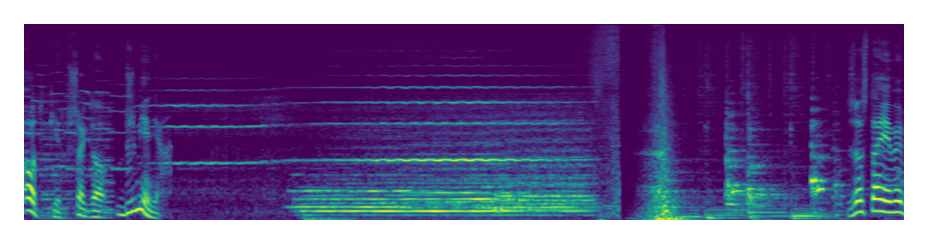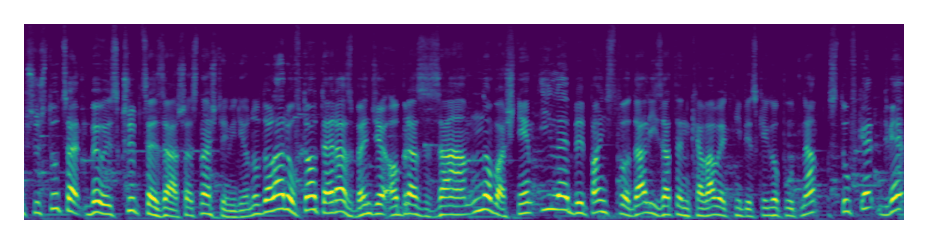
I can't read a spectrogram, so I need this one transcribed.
od pierwszego brzmienia. Zostajemy przy sztuce. Były skrzypce za 16 milionów dolarów, to teraz będzie obraz za, no właśnie, ile by państwo dali za ten kawałek niebieskiego płótna? Stówkę? Dwie?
